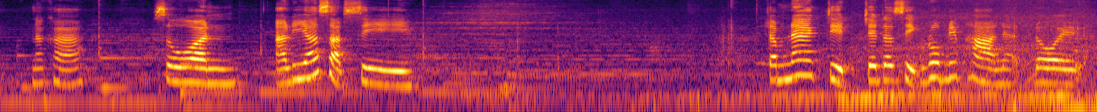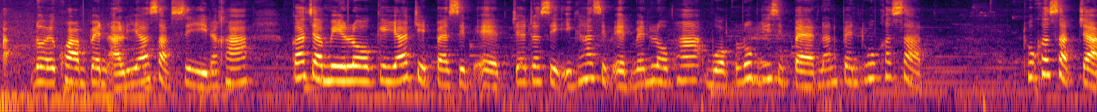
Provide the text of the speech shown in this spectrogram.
7นะคะ ส่วนอริยสัจสี่ จำแนกจิตเจตสิกรูปนิพพานเนี่ยโดยโดยความเป็นอริยสัจสี่นะคะ ก็จะมีโลกิยจิต 81 เจตสิกอีก 51 เว้นโลภะบวกรูป 28 นั้นเป็นทุกขสัจทุกขสัจจะ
